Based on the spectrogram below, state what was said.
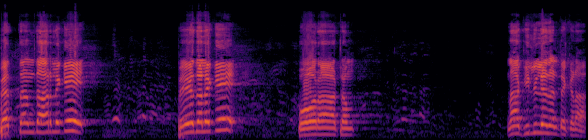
పెత్తందారులకి పేదలకి పోరాటం. నాకు ఇల్లు లేదంటే ఇక్కడ.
